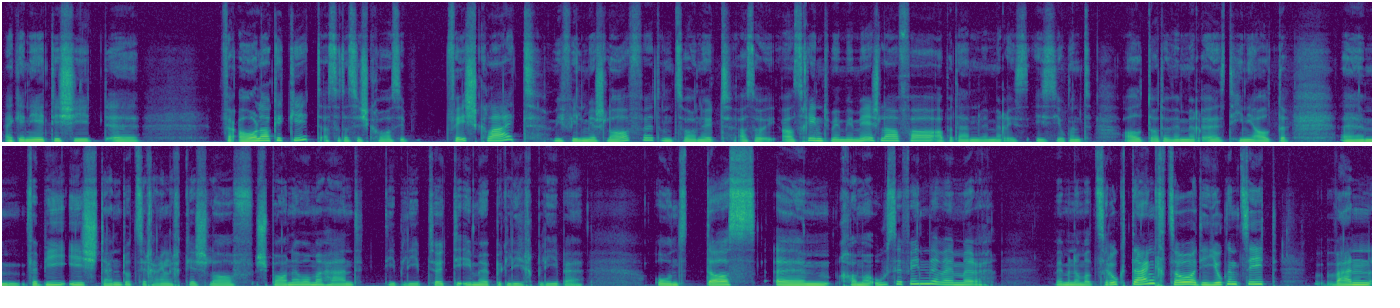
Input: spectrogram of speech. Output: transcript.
eine genetische äh, Veranlagung gibt. Also das ist quasi festgelegt, wie viel wir schlafen. Und zwar nicht, also als Kind müssen wir mehr Schlaf haben, aber dann, wenn man ins, ins Jugendalter oder wenn man äh, das Teenie-Alter ähm, vorbei ist, dann tut sich eigentlich die Schlafspanne, die wir haben, die bleibt, sollte immer gleich bleiben. Und das ähm, kann man herausfinden, wenn man, wenn man nochmal zurückdenkt, so an die Jugendzeit, wenn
